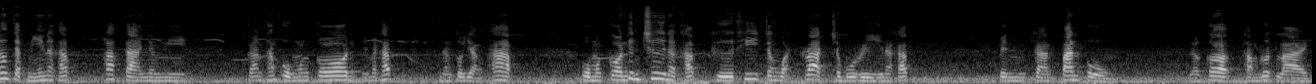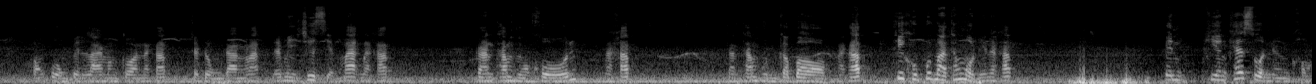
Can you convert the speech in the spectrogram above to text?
นอกจากนี้นะครับภาคกลางยังมี การทำโอ่งมังกรเห็นไหมครับดังตัวอย่างภาพโอ่งมังกรขึ้นชื่อนะครับ คือที่จังหวัดราชบุรีนะครับ เป็นการปั้นโอ่งแล้วก็ทำลวดลายของโอ่งเป็นลายมังกรนะครับ จะโด่งดังและและมีชื่อเสียงมากนะครับ การทำหัวโขนนะครับ การทำหุ่นกระบอกนะครับ ที่ครูพูดมาทั้งหมดนี้นะครับ เป็นเพียงแค่ส่วนหนึ่งของ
